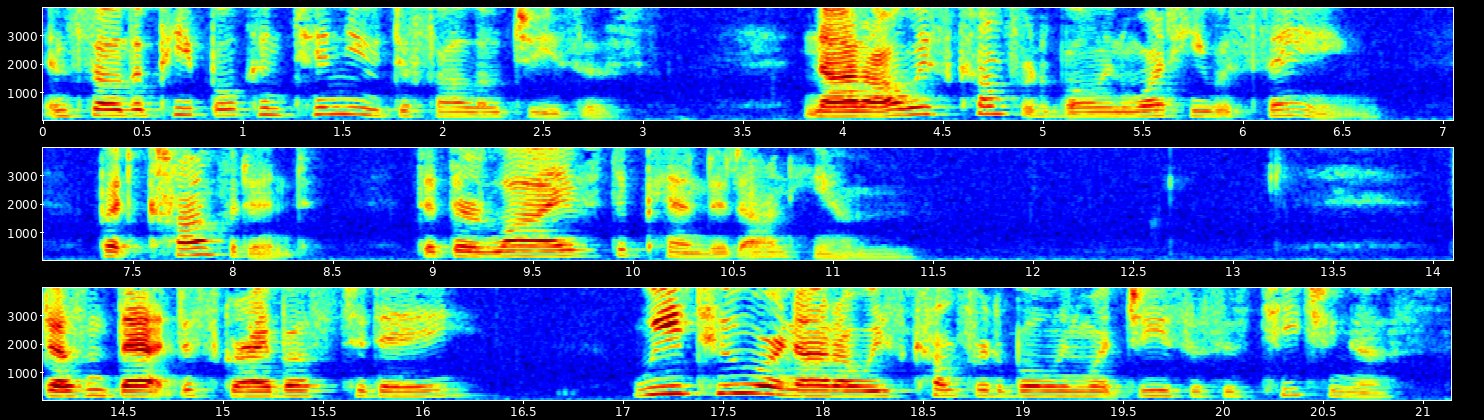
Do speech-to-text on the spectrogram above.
And so the people continued to follow Jesus, not always comfortable in what he was saying, but confident that their lives depended on him. Doesn't that describe us today? We too are not always comfortable in what Jesus is teaching us,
